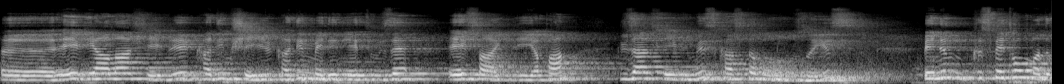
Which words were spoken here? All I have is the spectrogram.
e, Evliyalar Şehri, Kadim Şehir, Kadim Medeniyetimize ev sahipliği yapan güzel şehrimiz Kastamonu'muzdayız. Benim kısmet olmadı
